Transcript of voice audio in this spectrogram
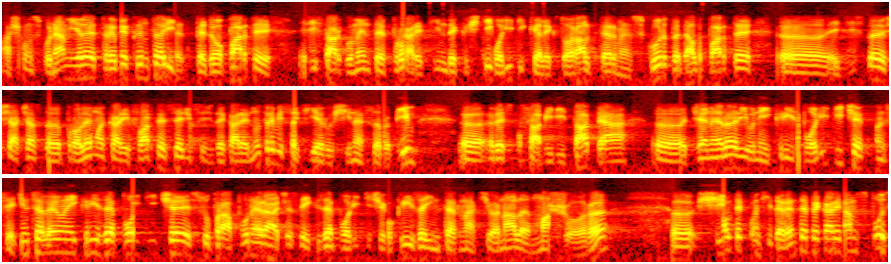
așa cum spuneam, ele trebuie cântărite. Pe de o parte, există argumente pro care țin de câștig politic electoral pe termen scurt, pe de altă parte, uh, există și această problemă care e foarte serioasă și de care nu trebuie să fie rușine să vorbim, uh, responsabilitatea uh, generării unei crize politice, consecințele unei crize politice, suprapunerea acestei crize politice cu o criză internațională majoră și alte considerente pe care le-am spus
